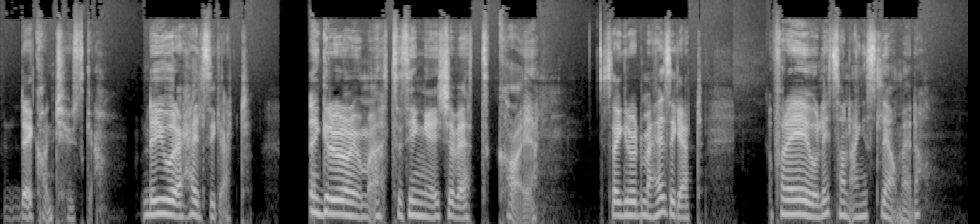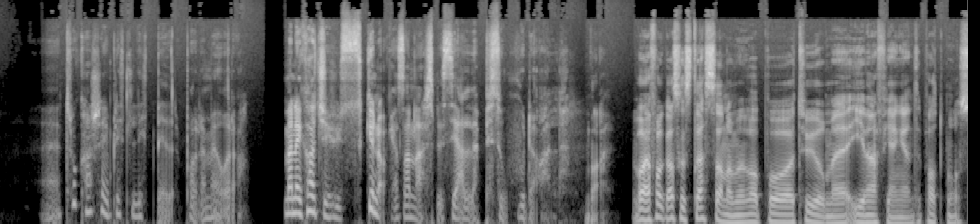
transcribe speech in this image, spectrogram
Det kan jeg ikke huske. Det gjorde jeg helt sikkert. Jeg gruer jo meg til ting jeg ikke vet hva er. Så jeg grudde meg helt sikkert. For jeg er jo litt sånn engstelig av meg, da. Jeg tror kanskje jeg er blitt litt bedre på det med åra. Men jeg kan ikke huske noen sånne spesielle episoder, eller Nei. Det var iallfall ganske stressa når vi var på tur med IMF-gjengen til Patmos.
